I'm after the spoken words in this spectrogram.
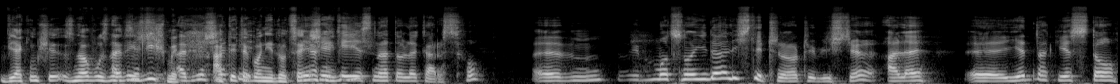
w jakim się znowu znaleźliśmy. A, wiesz, ty jakie- tego nie doceniasz? Wiesz, nie jakie widzisz? jest na to lekarstwo? Mocno idealistyczne oczywiście, ale e, jednak jest to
